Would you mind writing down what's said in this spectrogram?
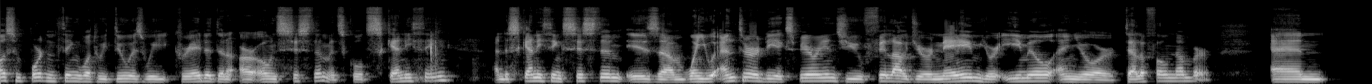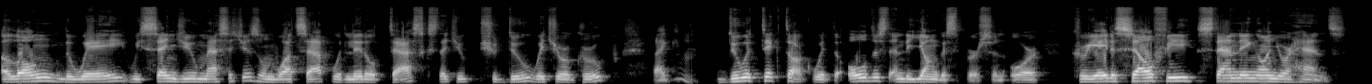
most important thing what we do is we created an, our own system. It's called Scannything, and the Scannything system is um, when you enter the experience, you fill out your name, your email, and your telephone number. And along the way, we send you messages on WhatsApp with little tasks that you should do with your group, like hmm. do a TikTok with the oldest and the youngest person, or create a selfie standing on your hands.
